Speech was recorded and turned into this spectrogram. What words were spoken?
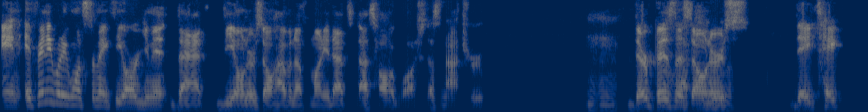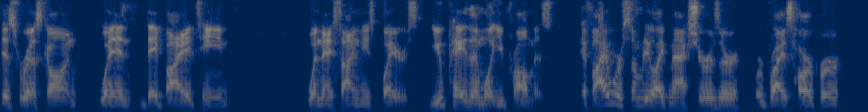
And if anybody wants to make the argument that the owners don't have enough money, that's that's hogwash. That's not true. hmm They're business absolutely. owners. They take this risk on when they buy a team, when they sign these players. You pay them what you promised. If I were somebody like Max Scherzer or Bryce Harper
